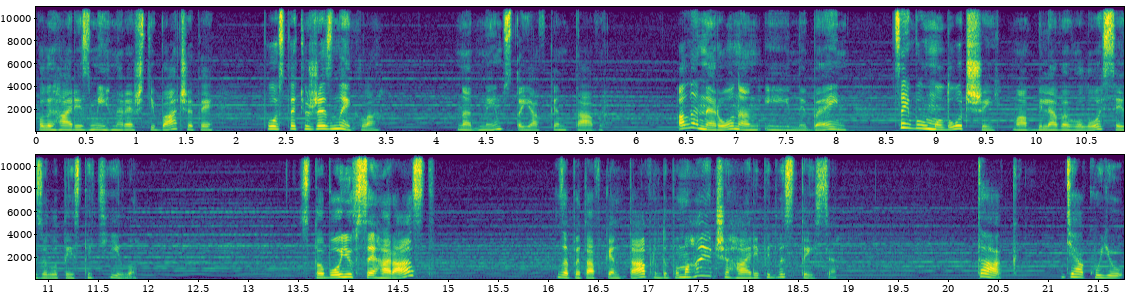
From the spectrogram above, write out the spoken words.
Коли Гаррі зміг нарешті бачити, постать уже зникла. Над ним стояв кентавр. Але не Ронан і не Бейн. Цей був молодший, мав біляве волосся і золотисте тіло. З тобою все гаразд? запитав кентавр, допомагаючи Гаррі підвестися. Так, дякую.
